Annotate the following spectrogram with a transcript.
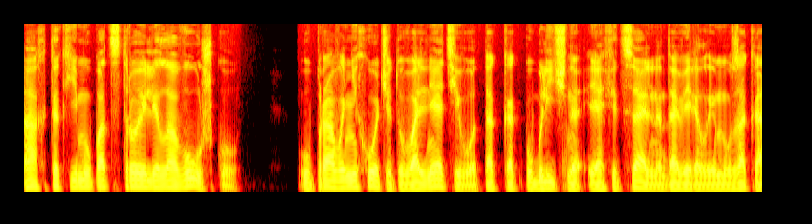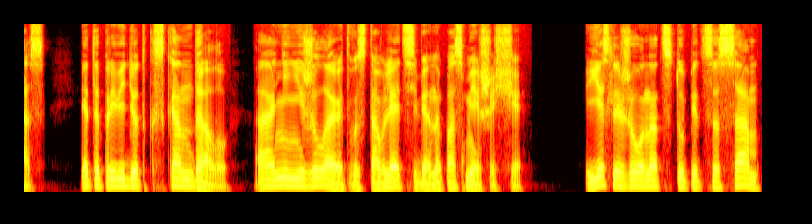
Ах, так ему подстроили ловушку. Управа не хочет увольнять его, так как публично и официально доверила ему заказ. Это приведет к скандалу, а они не желают выставлять себя на посмешище. Если же он отступится сам,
